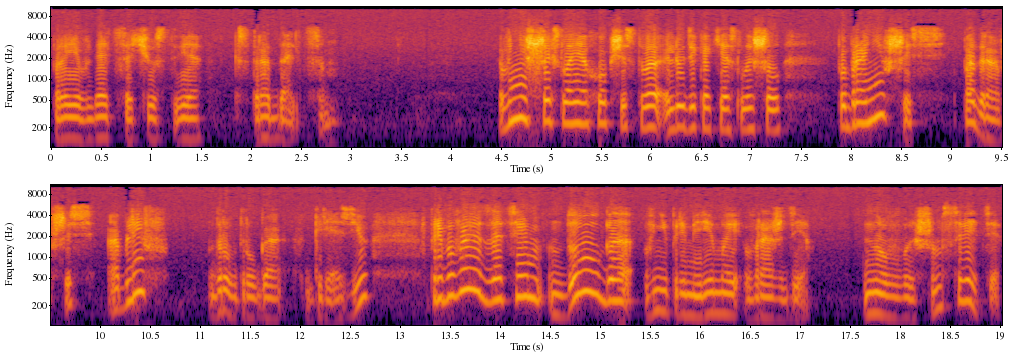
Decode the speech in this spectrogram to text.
проявлять сочувствие к страдальцам. В низших слоях общества люди, как я слышал, побронившись, подравшись, облив друг друга грязью, пребывают затем долго в непримиримой вражде но в высшем свете,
